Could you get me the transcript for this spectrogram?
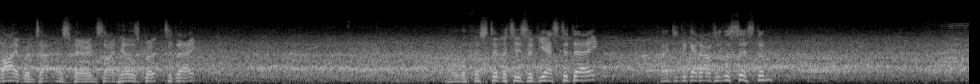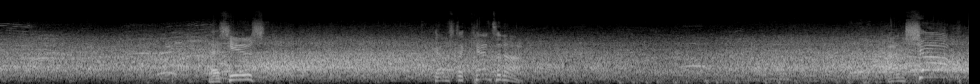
Vibrant atmosphere inside Hillsborough today. All the festivities of yesterday, plenty to get out of the system. There's Hughes. Comes to Cantona. Sharpe!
